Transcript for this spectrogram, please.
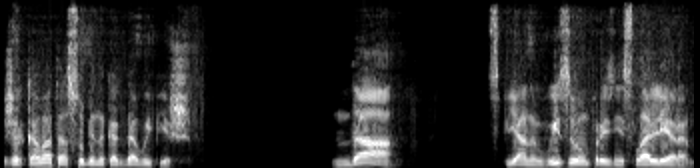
Жарковато, особенно когда выпьешь. «Да!» — с пьяным вызовом произнесла Лера.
